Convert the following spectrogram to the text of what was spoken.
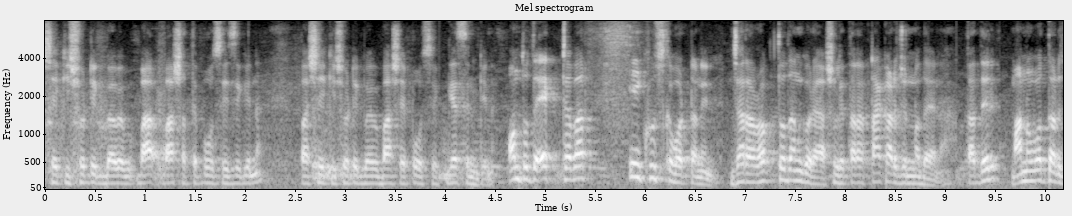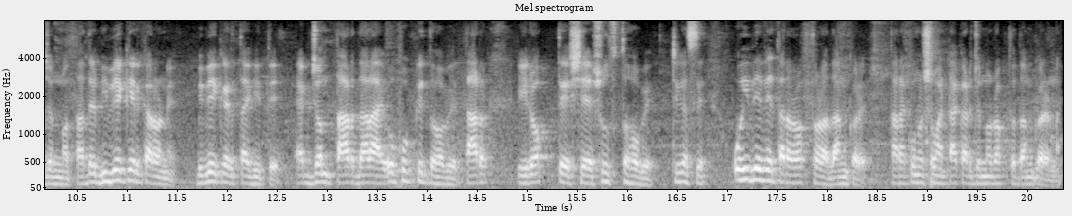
সে কি সঠিকভাবে বাসাতে পৌঁছেছে কিনা বা সে কি সঠিকভাবে বাসায় পৌঁছে গেছেন কিনা। অন্তত একটাবার এই খোঁজখবরটা নিন। যারা রক্তদান করে আসলে তারা টাকার জন্য দেয় না। তাদের মানবতার জন্য, তাদের বিবেকের কারণে, বিবেকের তাগিতে একজন তার দ্বারায় উপকৃত হবে, তার এই রক্তে সে সুস্থ হবে, ঠিক আছে? ওই ভেবে তারা রক্তটা দান করে। তারা কোনো সময় টাকার জন্য রক্ত দান করে না।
